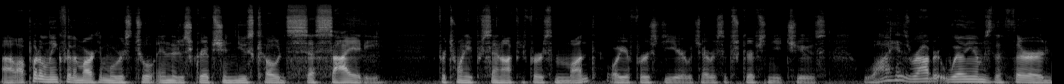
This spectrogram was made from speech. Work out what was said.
Um, I'll put a link for the Market Movers tool in the description. Use code SOCIETY for 20% off your first month or your first year, whichever subscription you choose. Why has Robert Williams III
